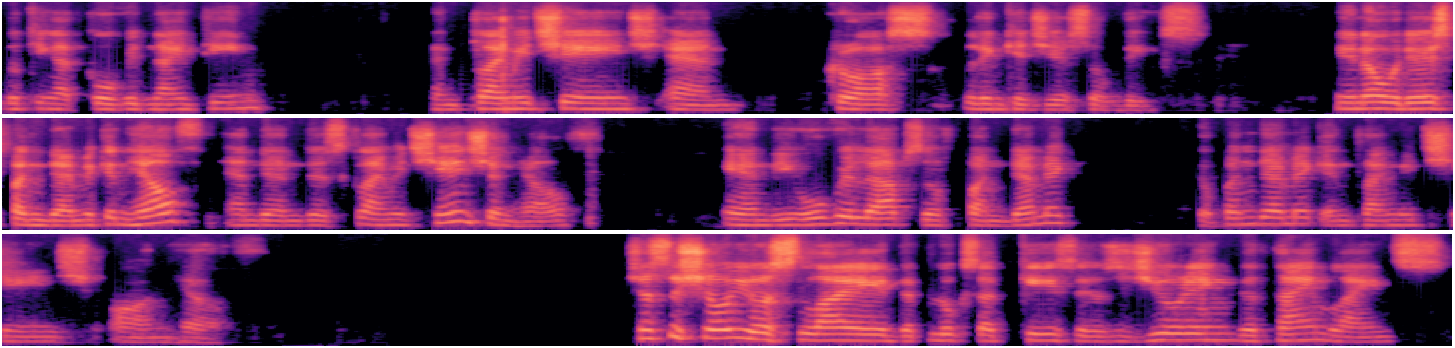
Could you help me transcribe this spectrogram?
looking at COVID-19 and climate change and cross linkages of these. You know, there's pandemic and health, and then there's climate change and health, and the overlaps of pandemic, the pandemic and climate change on health. Just to show you a slide that looks at cases during the timelines,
